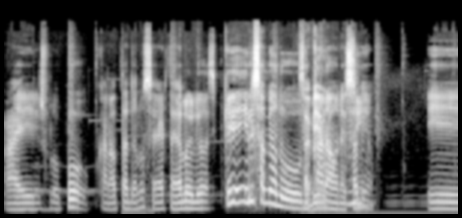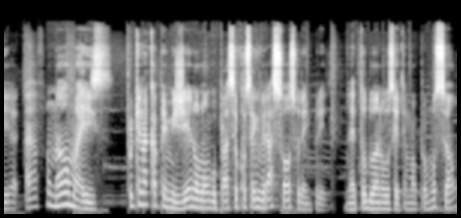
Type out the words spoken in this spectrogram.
Aí a gente falou, pô, o canal tá dando certo. Aí ela olhou assim, porque eles sabiam do, do Sabiam? canal, né? Sim. Sabiam. E aí ela falou, não, mas. Porque na KPMG, no longo prazo, você consegue virar sócio da empresa, né? Todo ano você tem uma promoção.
